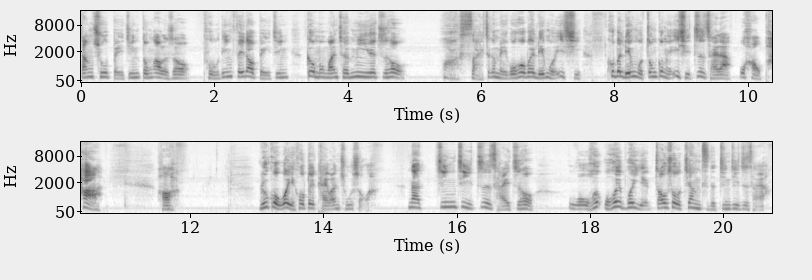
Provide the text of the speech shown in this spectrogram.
当初北京冬奥的时候，普丁飞到北京跟我们完成密约之后。哇塞，这个美国会不会连我一起？会不会连我中共也一起制裁啦？我好怕啊。好，如果我以后对台湾出手啊，那经济制裁之后，我会我会不会也遭受这样子的经济制裁啊？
